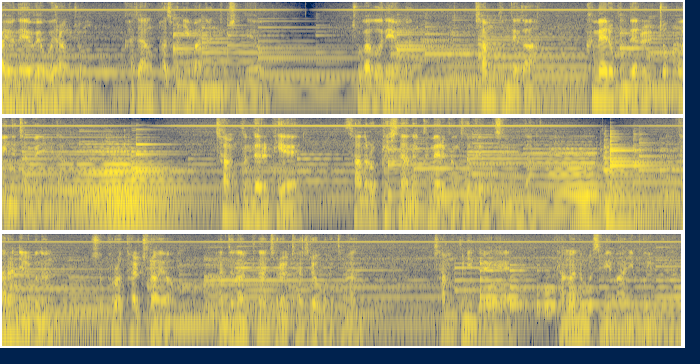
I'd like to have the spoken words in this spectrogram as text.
바이오네 외부 회랑 중 가장 파손이 많은 곳인데요. 조각의 내용은 참 군대가 크메르 군대를 쫓고 있는 장면입니다. 참 군대를 피해 산으로 피신하는 크메르 병사들의 모습입니다. 다른 일부는 숲으로 탈출하여 안전한 피난처를 찾으려고 하지만 참 군인들에게 당하는 모습이 많이 보입니다.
